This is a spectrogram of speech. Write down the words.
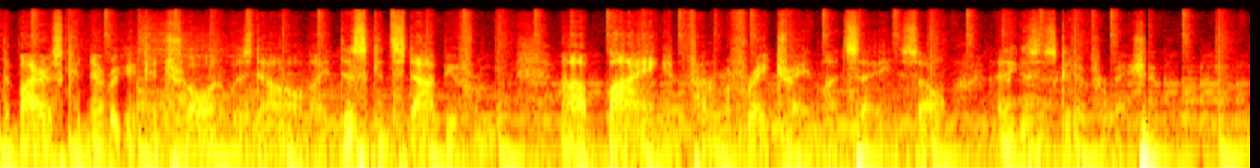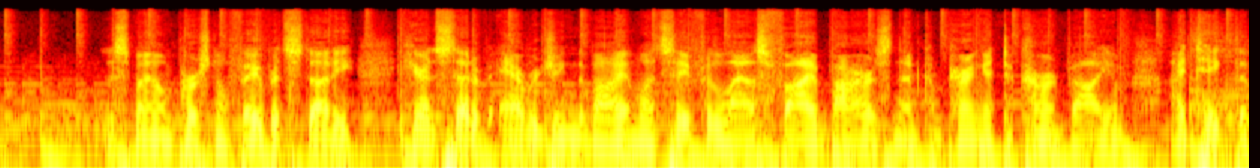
the buyers could never get control and it was down all night. This can stop you from uh, buying in front of a freight train, let's say. So I think this is good information. This is my own personal favorite study. Here instead of averaging the volume, let's say for the last five bars and then comparing it to current volume, I take the,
